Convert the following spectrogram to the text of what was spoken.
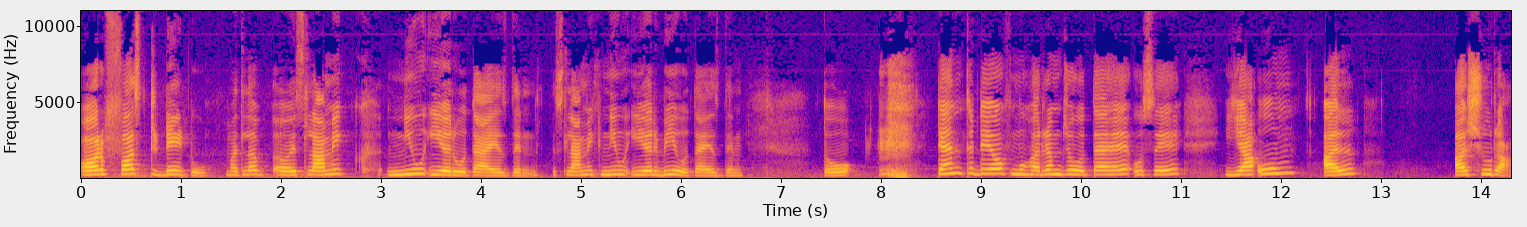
और फ़र्स्ट डे टू मतलब इस्लामिक न्यू ईयर होता है इस दिन, इस्लामिक न्यू ईयर भी होता है इस दिन। तो टेंथ डे ऑफ़ मुहर्रम जो होता है, उसे याउम अल अशुरा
